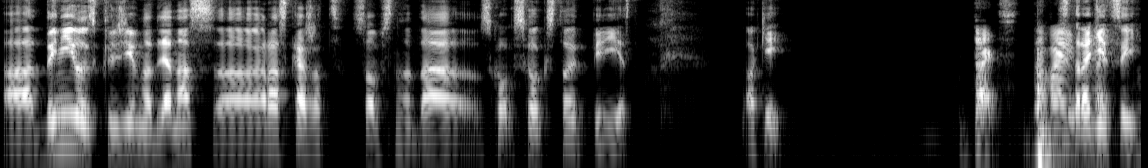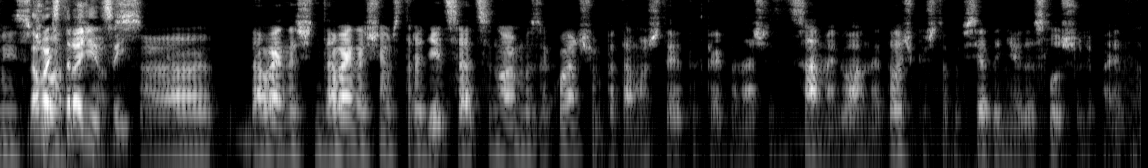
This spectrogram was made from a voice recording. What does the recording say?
А, Даниил эксклюзивно для нас а, расскажет, собственно, да, сколько, сколько стоит переезд. Окей. Так, давай... С традицией. Так, давай с традицией. С, э, давай, нач, давай начнем с традиции, а ценой мы закончим, потому что это как бы наша самая главная точка, чтобы все до нее дослушали. Поэтому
